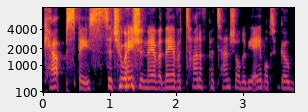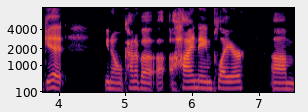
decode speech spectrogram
cap space situation. They have a, they have a ton of potential to be able to go get, you know, kind of a, a high name player um,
